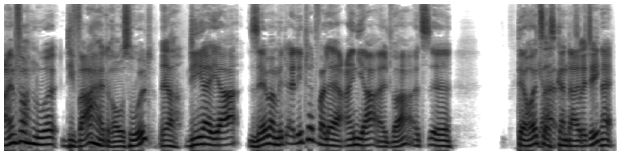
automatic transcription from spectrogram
einfach nur die Wahrheit rausholt, Ja. die er ja selber miterlebt hat, weil er ein Jahr alt war, als äh, der Holzer-Skandal. Nein,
